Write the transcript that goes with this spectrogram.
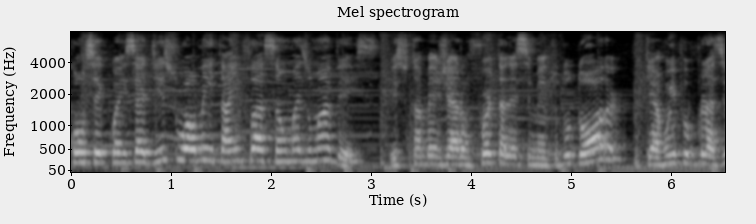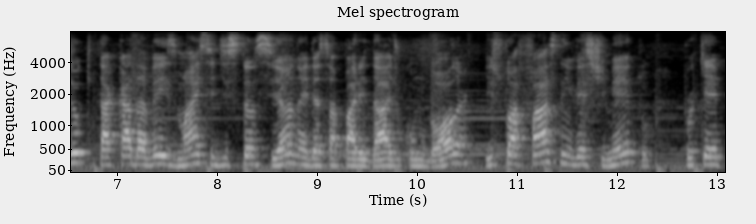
consequência disso aumentar a inflação mais uma vez. Isso também gera um fortalecimento do dólar, o que é ruim para o Brasil que está cada vez mais se distanciando dessa paridade com o dólar. Isso afasta investimento porque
